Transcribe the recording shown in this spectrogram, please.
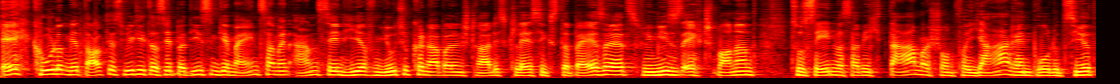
Echt cool und mir taugt es wirklich, dass ihr bei diesem gemeinsamen Ansehen hier auf dem YouTube-Kanal bei den Stradis Classics dabei seid. Für mich ist es echt spannend zu sehen, was habe ich damals schon vor Jahren produziert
